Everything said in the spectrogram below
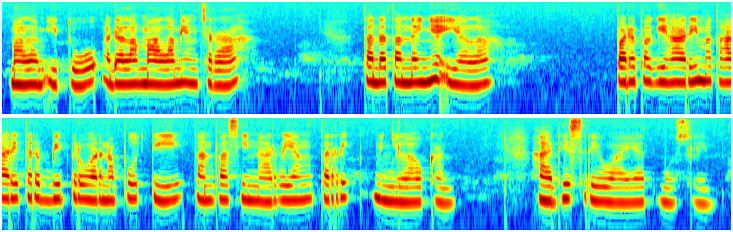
Malam itu adalah malam yang cerah. Tanda-tandanya ialah pada pagi hari matahari terbit berwarna putih tanpa sinar yang terik menyilaukan. Hadis riwayat Muslim.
